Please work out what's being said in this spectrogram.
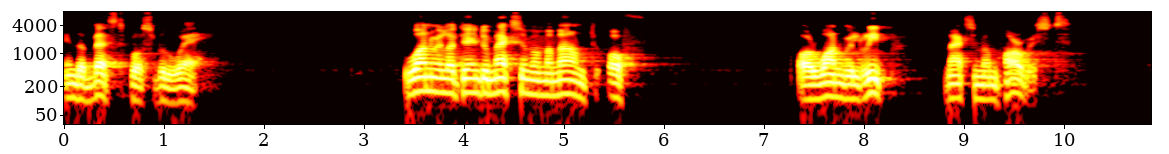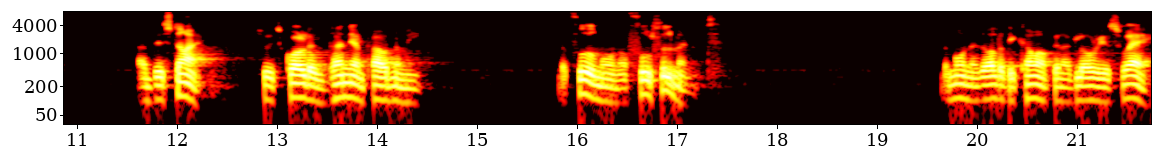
in the best possible way. One will attain to maximum amount of or one will reap maximum harvest at this time. So it's called as Dhanya Purnami, the full moon of fulfillment. The moon has already come up in a glorious way.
